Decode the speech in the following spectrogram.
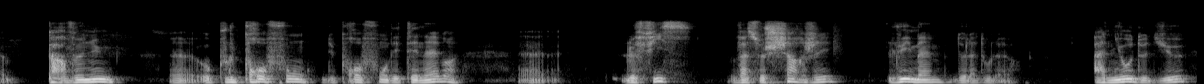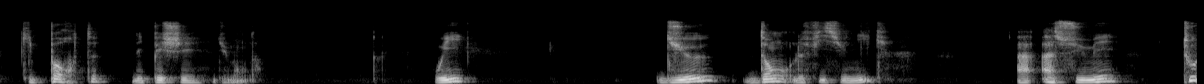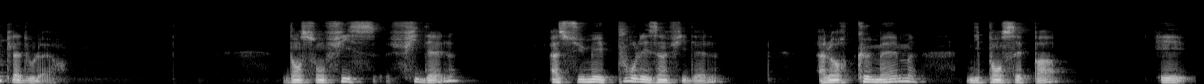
parvenu euh, au plus profond du profond des ténèbres, euh, le Fils va se charger lui-même de la douleur. Agneau de Dieu qui porte les péchés du monde. Oui, Dieu, dans le Fils unique, a assumé toute la douleur dans son Fils fidèle, assumé pour les infidèles, alors qu'eux-mêmes n'y pensaient pas et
